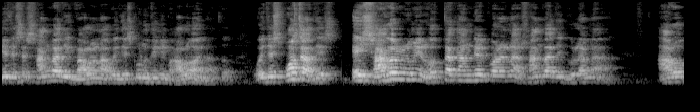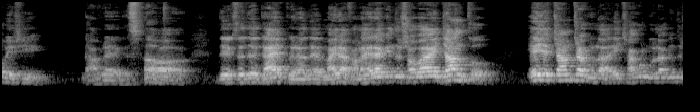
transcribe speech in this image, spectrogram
যে দেশের সাংবাদিক ভালো না, ওই দেশ কোনোদিনই ভালো হয় না তো। ওই দেশ পচা দেশ। এই সাগর রুমির হত্যাকাণ্ডের পরে না সাংবাদিকগুলা না আরও বেশি ঘাবড়ে গেছে। দেখছে যে গায়েব করে দেয়, মাইরা ফালা এরা কিন্তু সবাই জানতো। এই যে চামচাগুলা, এই ছাগলগুলা কিন্তু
